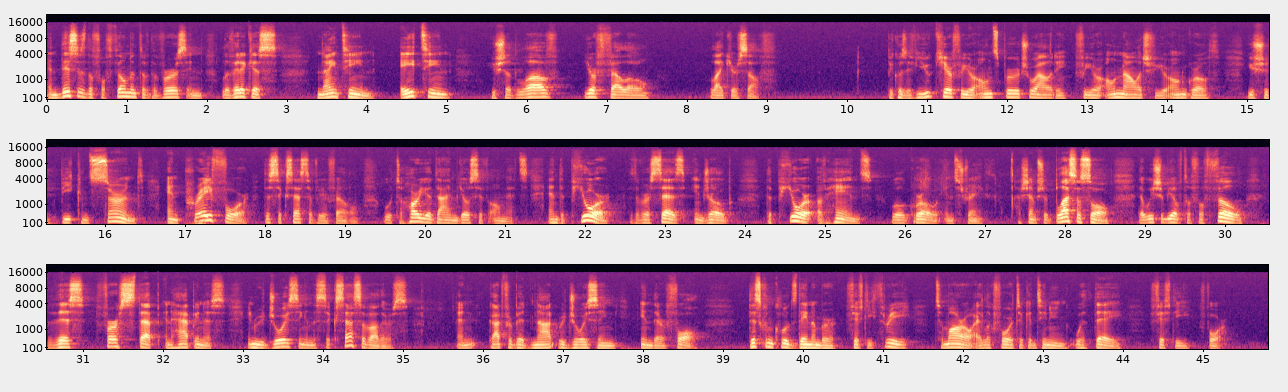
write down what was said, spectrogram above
And this is the fulfillment of the verse in Leviticus 19, 18. You should love your fellow like yourself. Because if you care for your own spirituality, for your own knowledge, for your own growth, you should be concerned and pray for the success of your fellow. Utahor Yodaim Yosef Ometz. And the pure, as the verse says in Job, the pure of hands will grow in strength. Hashem should bless us all that we should be able to fulfill this first step in happiness, in rejoicing in the success of others, and God forbid, not rejoicing in their fall. This concludes day number 53. Tomorrow, I look forward to continuing with day 54.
